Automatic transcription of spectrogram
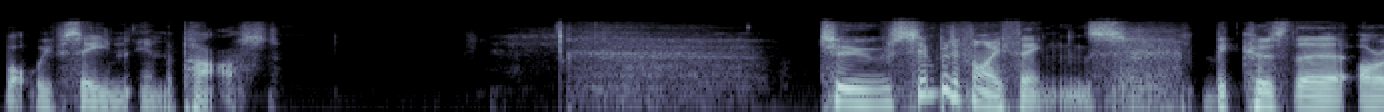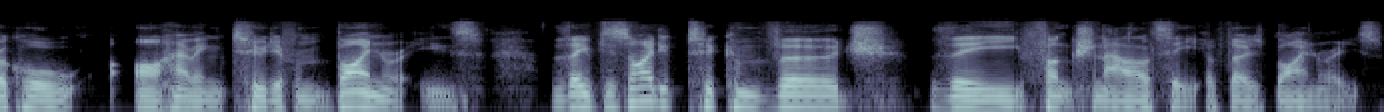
what we've seen in the past. To simplify things, because the Oracle are having two different binaries, they've decided to converge the functionality of those binaries.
